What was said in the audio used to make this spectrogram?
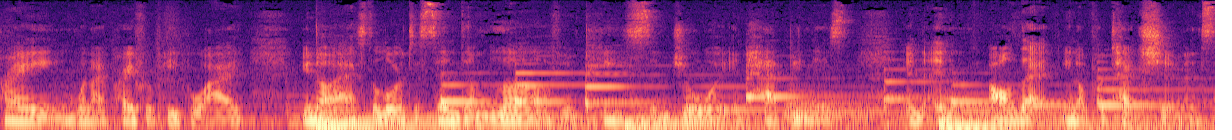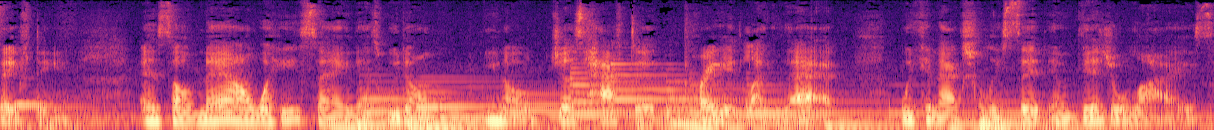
praying. When I pray for people, I, you know, I ask the Lord to send them love and peace and joy and happiness and, and all that, you know, protection and safety. And so now what he's saying is we don't, you know, just have to pray it like that. We can actually sit and visualize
